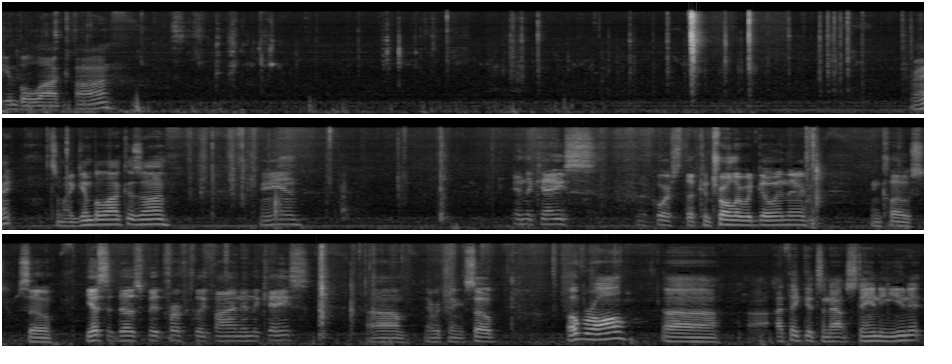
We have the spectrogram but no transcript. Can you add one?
gimbal lock on. Right, so my gimbal lock is on and in the case, of course the controller would go in there and closed. So yes, it does fit perfectly fine in the case. Um, everything. So overall, uh, I think it's an outstanding unit.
